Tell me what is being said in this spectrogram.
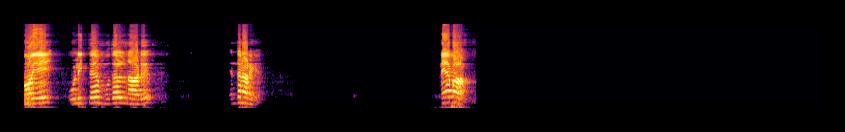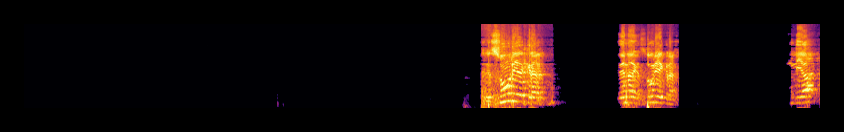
நோயை ஒழித்த முதல் நாடு எந்த நாடுங்க? நேபாளம். சூரிய கிரண் இது என்ன சூரிய கிரண் இந்தியா அஹ்,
